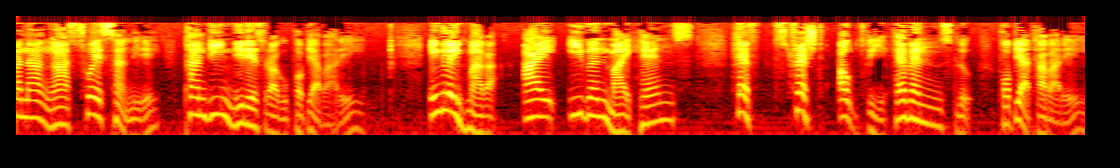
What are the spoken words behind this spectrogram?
မနာငါဆွဲဆန့်နေတယ်ဖန်တီးနေတယ်ဆိုတာကိုဖော်ပြပါလေအင်္ဂလိပ်မှာက I even my hands have stretched out the heavens လို့ဖော်ပြထားပါတယ်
